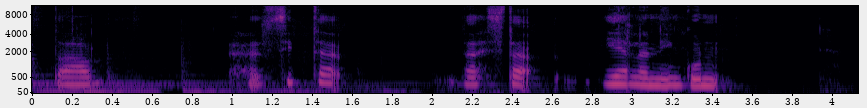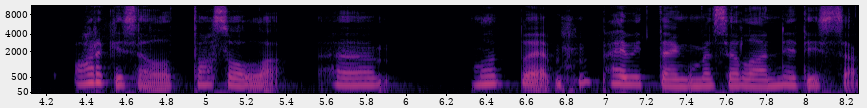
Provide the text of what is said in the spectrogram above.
Tota, sitten näistä vielä niin kuin arkisella tasolla, tulee päivittäin, kun mä selaan netissä,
